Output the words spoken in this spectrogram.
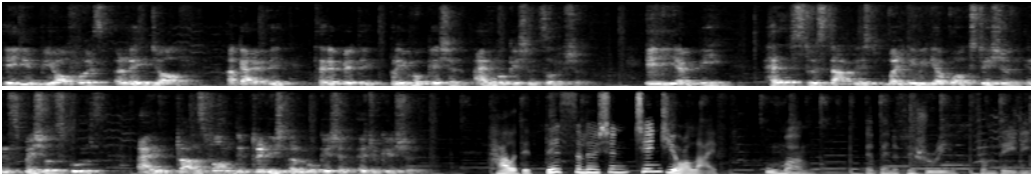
AEMP offers a range of academic, therapeutic, pre-vocation and vocation solutions. AEMP helps to establish multimedia workstation in special schools and transform the traditional vocation education. How did this solution change your life? Umang, a beneficiary from Delhi,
